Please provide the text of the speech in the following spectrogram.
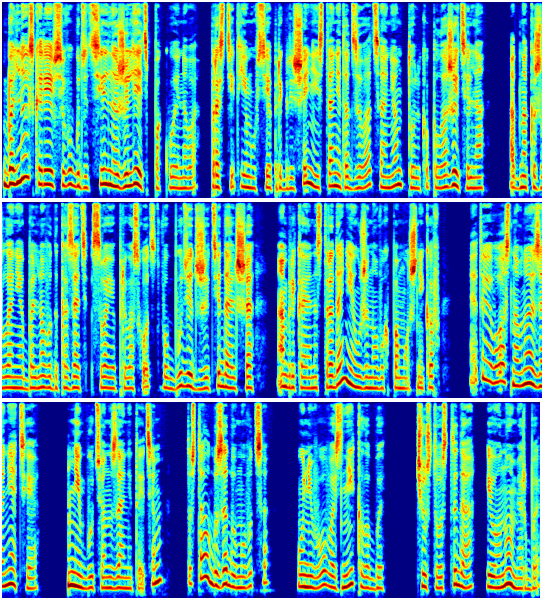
Больной, скорее всего, будет сильно жалеть покойного, простит ему все прегрешения и станет отзываться о нем только положительно. Однако желание больного доказать свое превосходство будет жить и дальше, обрекая на страдания уже новых помощников. Это его основное занятие. Не будь он занят этим, то стал бы задумываться. У него возникло бы чувство стыда, и он умер бы.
